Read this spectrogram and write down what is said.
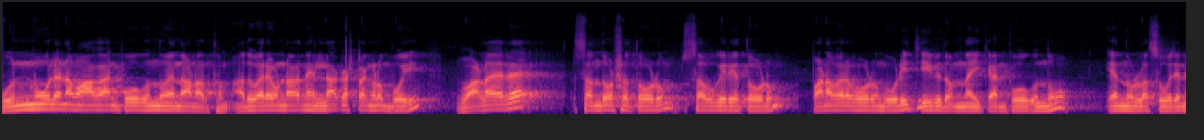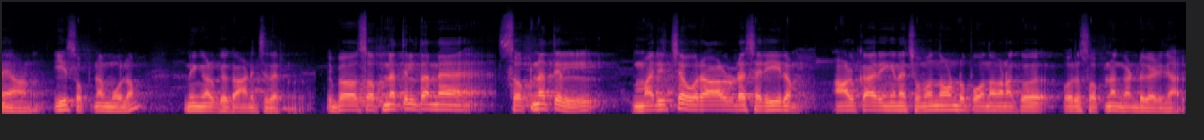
ഉന്മൂലനമാകാൻ പോകുന്നു എന്നാണ് അർത്ഥം അതുവരെ ഉണ്ടായിരുന്ന എല്ലാ കഷ്ടങ്ങളും പോയി വളരെ സന്തോഷത്തോടും സൗകര്യത്തോടും പണവരവോടും കൂടി ജീവിതം നയിക്കാൻ പോകുന്നു എന്നുള്ള സൂചനയാണ് ഈ സ്വപ്നം മൂലം നിങ്ങൾക്ക് കാണിച്ചു തരുന്നത്. ഇപ്പോൾ സ്വപ്നത്തിൽ തന്നെ സ്വപ്നത്തിൽ മരിച്ച ഒരാളുടെ ശരീരം ആൾക്കാരിങ്ങനെ ചുമന്നുകൊണ്ട് പോകുന്ന കണക്ക് ഒരു സ്വപ്നം കണ്ടു കഴിഞ്ഞാൽ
